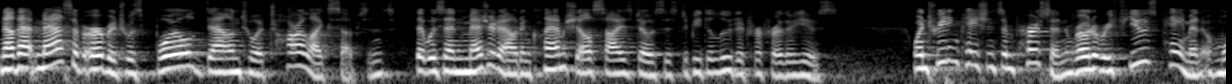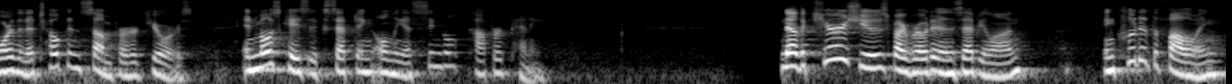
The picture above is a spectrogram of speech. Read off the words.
Now, that mass of herbage was boiled down to a tar like substance that was then measured out in clamshell sized doses to be diluted for further use. When treating patients in person, Rhoda refused payment of more than a token sum for her cures, in most cases accepting only a single copper penny. Now, the cures used by Rhoda and Zebulon included the following,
